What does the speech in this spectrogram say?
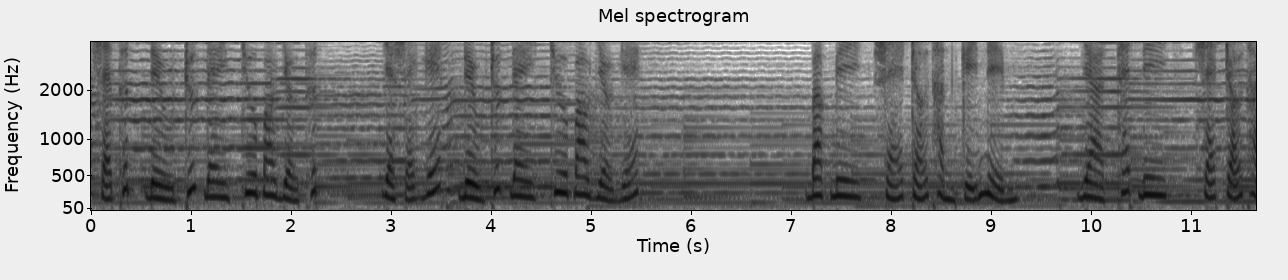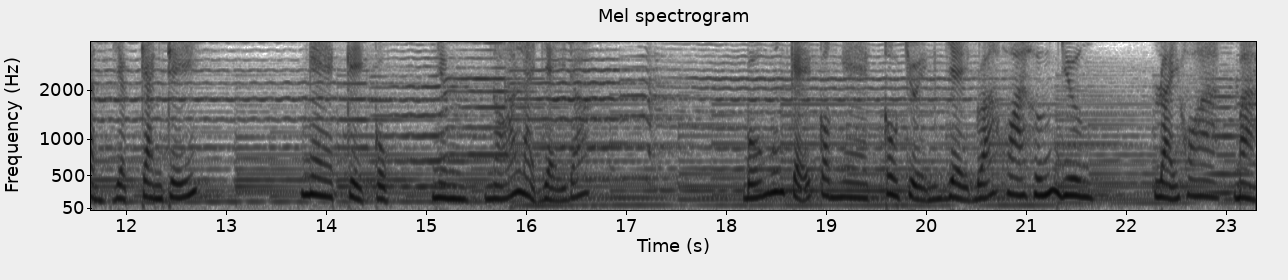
Sẽ thích điều trước đây chưa bao giờ thích và sẽ ghét điều trước đây chưa bao giờ ghét. Barbie sẽ trở thành kỷ niệm và teddy sẽ trở thành vật trang trí. Nghe kỳ cục, nhưng nó là vậy đó. Bố muốn kể con nghe câu chuyện về đóa hoa hướng dương, loại hoa mà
